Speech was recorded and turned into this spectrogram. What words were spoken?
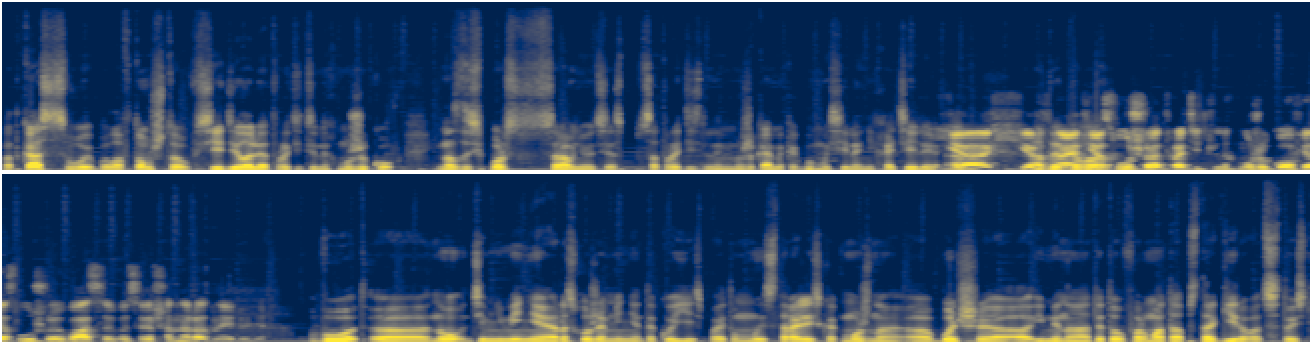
подкаст свой, была в том, что все делали отвратительных мужиков. И нас до сих пор сравнивают все с, с отвратительными мужиками, как бы мы сильно не хотели. от- Я хер от знает, этого- я слушаю отвратительных мужиков, я слушаю вас, и вы совершенно разные люди. Вот, э, но тем не менее расхожее мнение такое есть, поэтому мы старались как можно э, больше э, именно от этого формата абстрагироваться. То есть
